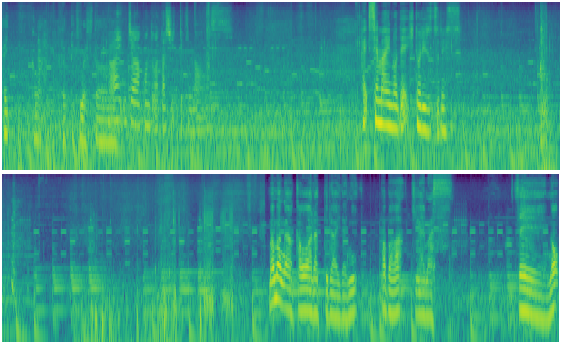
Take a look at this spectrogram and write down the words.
はい、顔やってきましたはいじゃあ今度私行ってきますはい狭いので一人ずつです。ママが顔を洗ってる間にパパは着替えます。せーの。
